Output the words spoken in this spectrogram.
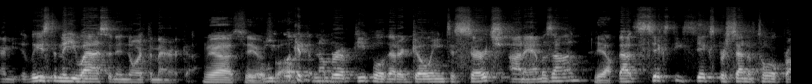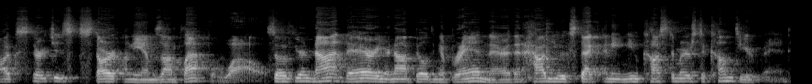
I mean, at least in the U.S. and in North America. Yeah, I see. As we well. look at the number of people that are going to search on Amazon. Yeah. About 66% of total product searches start on the Amazon platform. Wow. So if you're not there, and you're not building a brand there, then how do you expect any new customers to come to your brand?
